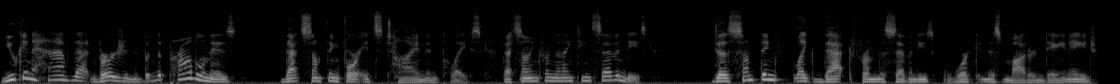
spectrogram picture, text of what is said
You can have that version, but the problem is that's something for its time and place. That's something from the 1970s. Does something like that from the 70s work in this modern day and age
